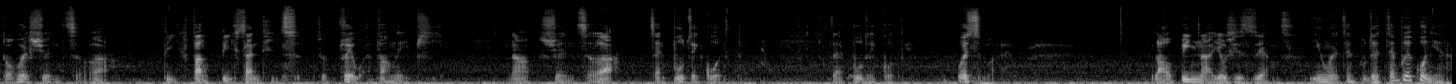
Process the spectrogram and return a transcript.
都会选择啊第放第三梯次，就最晚放那一批，然后选择啊在部队过年，在部队过年，为什么呢？老兵啊，尤其是这样子，因为在部队在部队过年啊，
